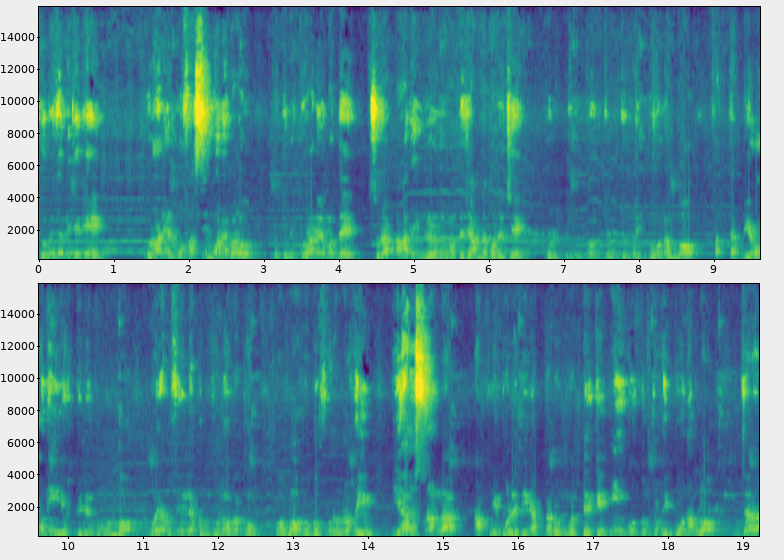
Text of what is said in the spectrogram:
তুমি তো নিজেকে কোরআনের মুফাসির মনে করো, তো তুমি কোরআনের মধ্যে, সুরা আল ইমরানের মধ্যে যে আল্লাহ বলেছে, কুল ইন কুনতুম তুহিব্বুন আল্লাহ, ফাত্তাবিউনি ইউহিব্বুকুমুল্লাহ, ওয়া ইয়াগফির লাকুম যুনুবাকুম, ওয়াল্লাহু গফুরুর রহিম। ইয়া রাসূলুল্লাহ, আপনি বলে দিন আপনার উম্মতদেরকে, ইন কুনতুম তুহিব্বুন আল্লাহ, যারা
